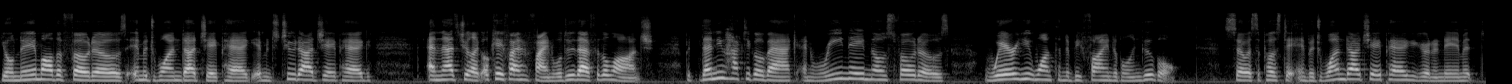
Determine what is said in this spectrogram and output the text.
you'll name all the photos, image1.jpg, image2.jpg, and that's you're like, okay, fine, fine, we'll do that for the launch. But then you have to go back and rename those photos where you want them to be findable in Google. So as opposed to image1.jpg, you're going to name it,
